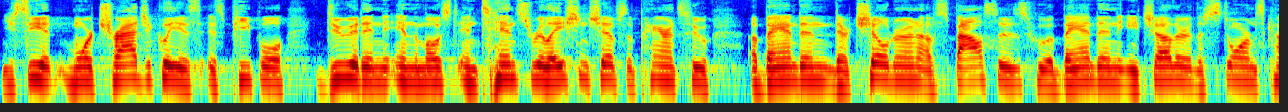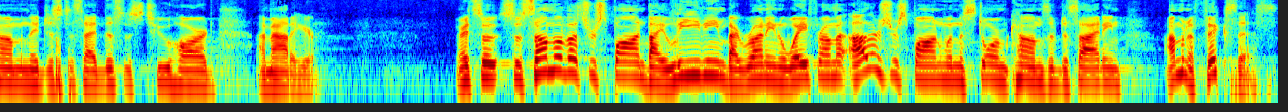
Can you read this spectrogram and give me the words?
You see it more tragically as, as people do it in, in the most intense relationships of parents who abandon their children of spouses who abandon each other. The storms come and they just decide this is too hard. I'm out of here. Right, so, so some of us respond by leaving, by running away from it. Others respond when the storm comes of deciding, I'm going to fix this.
